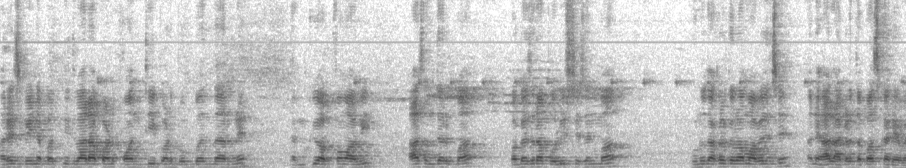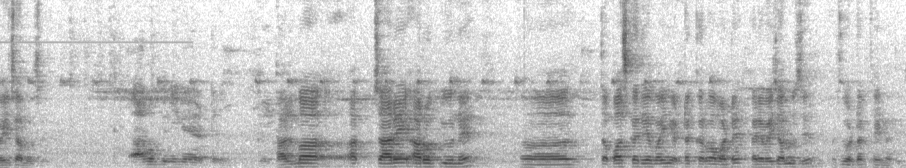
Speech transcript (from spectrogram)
હરેશભાઈના પત્ની દ્વારા પણ ફોનથી પણ ભોગ બંદરને ધમકીઓ આપવામાં આવી. આ સંદર્ભમાં બગસરા પોલીસ સ્ટેશનમાં ગુનો દાખલ કરવામાં આવેલ છે અને હાલ આગળ તપાસ કાર્યવાહી ચાલુ છે. આરોપીની? હાલમાં ચારેય આરોપીઓને તપાસ કાર્યવાહી અટક કરવા માટે કાર્યવાહી ચાલુ છે. હજુ અટક થઈ નથી.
